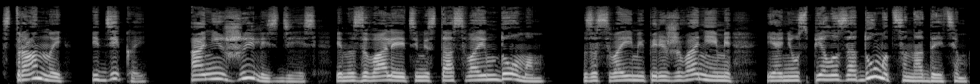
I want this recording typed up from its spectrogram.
странной и дикой. Они жили здесь и называли эти места своим домом за своими переживаниями, я не успела задуматься над этим,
